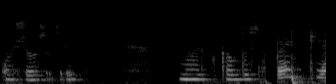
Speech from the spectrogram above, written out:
Ось, все, смотрите. Мальпка безпеки.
